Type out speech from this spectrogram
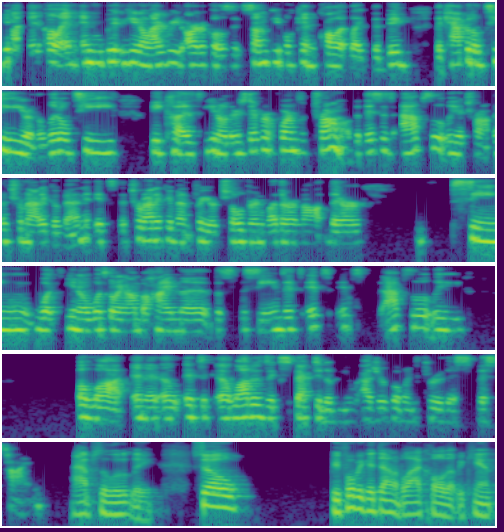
yeah. Oh, and and you know, I read articles that some people can call it like the big, the capital T or the little T because you know there's different forms of trauma, but this is absolutely a, tra- a traumatic event. It's a traumatic event for your children, whether or not they're seeing what you know what's going on behind the the, the scenes. It's it's it's absolutely a lot and it, it's a lot is expected of you as you're going through this this time. Absolutely. So before we get down a black hole that we can't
